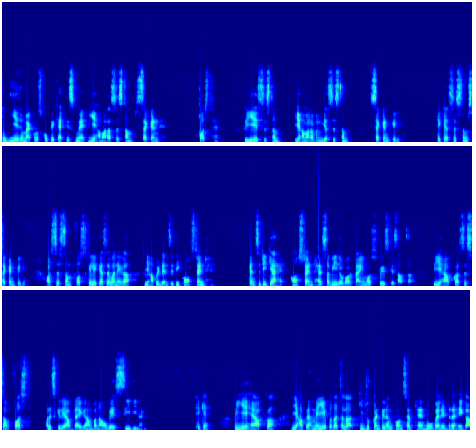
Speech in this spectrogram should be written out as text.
तो ये जो मैक्रोस्कोपिक है, इसमें ये हमारा सिस्टम सेकंड है फ़र्स्ट है। तो ये सिस्टम ये हमारा बन गया सिस्टम सेकंड के लिए। ठीक है? सिस्टम सेकंड के लिए। और सिस्टम फ़र्स्ट के लिए कैसे बनेगा? तो यहाँ पे डेंसिटी कांस्टेंट है। डेंसिटी क्या है? कांस्टेंट है सभी जगह टाइम और स्पेस के साथ साथ तो ये है आपका सिस्टम फ़र्स्ट और इसके लिए आप डायग्राम बनाओगे सीधी लाइन ठीक है? तो ये है आपका। यहाँ पे हमें ये पता चला कि जो कंटिन्यूम कॉन्सेप्ट है, वो वैलिड रहेगा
